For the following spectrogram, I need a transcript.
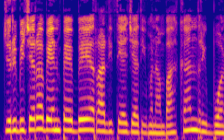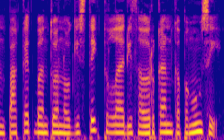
Juru bicara BNPB Raditya Jati menambahkan ribuan paket bantuan logistik telah disalurkan ke pengungsi.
